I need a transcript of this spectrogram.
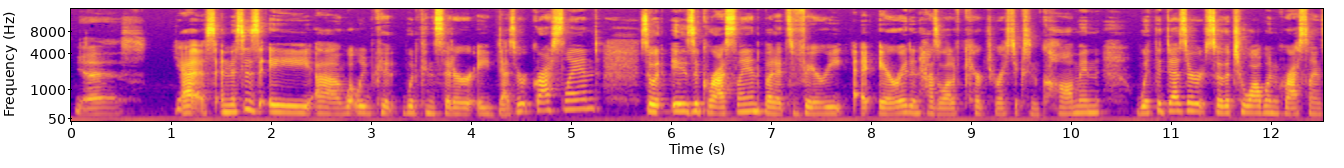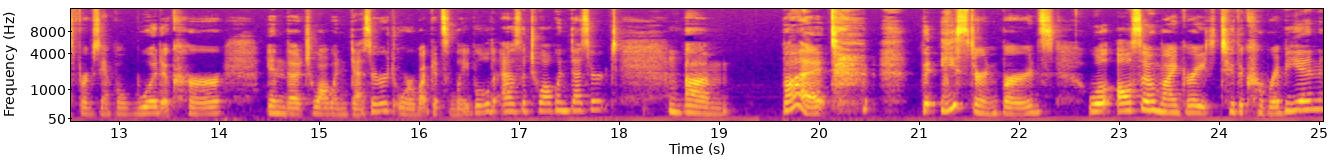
Yes. Yes, and this is a uh, what we could, would consider a desert grassland. So it is a grassland, but it's very arid and has a lot of characteristics in common with the desert. So the Chihuahuan grasslands, for example, would occur in the Chihuahuan Desert, or what gets labeled as the Chihuahuan Desert. Um, but the eastern birds will also migrate to the Caribbean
